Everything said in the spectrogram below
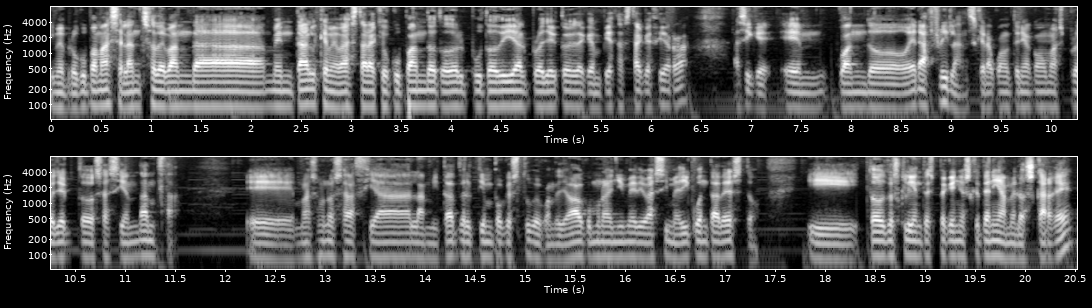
y me preocupa más el ancho de banda mental que me va a estar aquí ocupando todo el puto día el proyecto desde que empieza hasta que cierra. Así que em, cuando era freelance, que era cuando tenía como más proyectos así en danza, eh, más o menos hacia la mitad del tiempo que estuve, cuando llevaba como un año y medio así, me di cuenta de esto y todos los clientes pequeños que tenía me los cargué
